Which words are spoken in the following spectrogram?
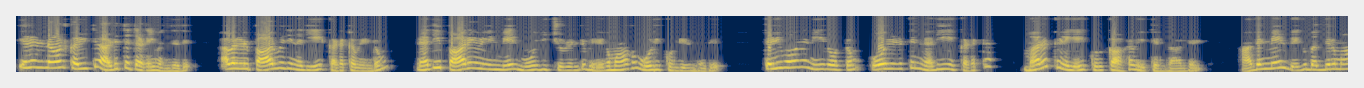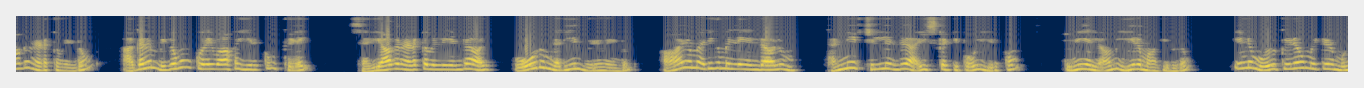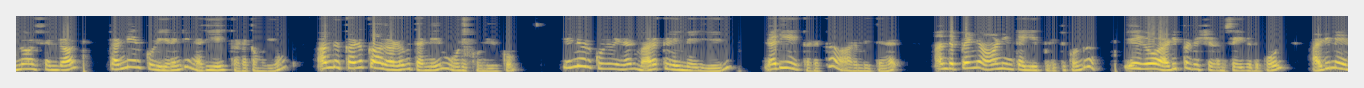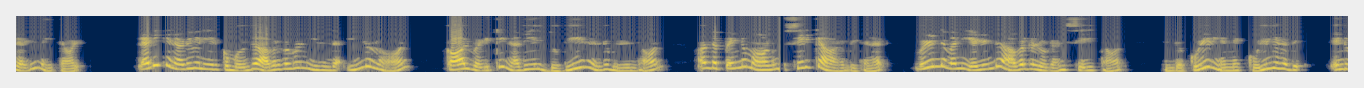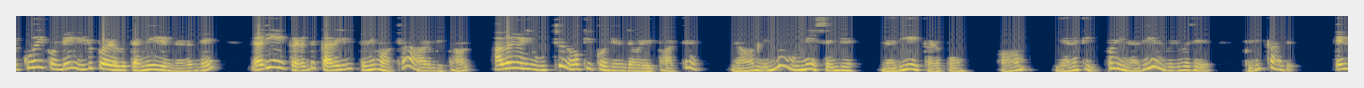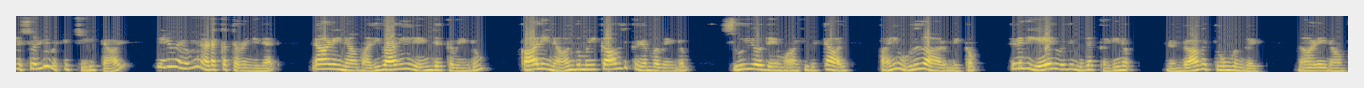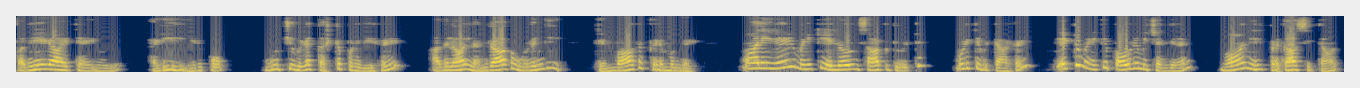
இரண்டு நாள் கழித்து அடுத்த தடை வந்தது. அவர்கள் பார்வதி நதியை கடக்க வேண்டும். நதி பாறைகளின் மேல் மோதி சுழன்று வேகமாக ஓடிக்கொண்டிருந்தது. தெளிவான நீரோட்டம் ஓரிடத்தில் நதியை கடக்க மரக்கிளையை குறுக்காக வைத்திருந்தார்கள். அதன் மேல் வெகு பத்திரமாக நடக்க வேண்டும். அகலம் மிகவும் குறைவாக இருக்கும் கிளை சரியாக நடக்கவில்லை என்றால் ஓடும் நதியில் விழ வேண்டும். ஆழம் அதிகமில்லை என்றாலும் தண்ணீர் சில்லென்று ஐஸ் கட்டி போல் இருக்கும். துணியெல்லாம் ஈரமாகிவிடும். இன்னும் ஒரு கிலோமீட்டர் முன்னால் சென்றால் தண்ணீருக்குள் இறங்கி நதியை கடக்க முடியும். அங்கு கழுக்கால் அளவு தண்ணீர் ஓடிக்கொண்டிருக்கும். இன்னொரு குழுவினர் மரக்கிளை மேல் ஏறி நதியை கடக்க ஆரம்பித்தனர். அந்த பெண் ஆணின் கையை பிடித்துக்கொண்டு ஏதோ அடிப்பிரதட்சணம் செய்வது போல் அடிமேலடி வைத்தாள். நதிக்கு நடுவில் இருக்கும் பொழுது அவர்களுடன் இருந்த இன்னொரு ஆண் கால் வழுக்கி நதியில் துபீர் என்று விழுந்தான். அந்த பெண்ணும் ஆணும் சிரிக்க ஆரம்பித்தனர். விழுந்தவன் எழுந்து அவர்களுடன் சிரித்தான். இந்த குளிர் என்னை கொள்கிறது என்று கூறிக்கொண்டே இடுப்பு அளவு தண்ணீரில் நடந்தே நதியை கடந்து கரையில் துணி மாற்ற ஆரம்பித்தான். அவர்களை உற்று நோக்கிக் கொண்டிருந்தவளை பார்த்து நாம் இன்னும் முன்னே சென்று நதியை கடப்போம். ஆம் எனக்கு இப்படி நதியில் விழுவது பிடிக்காது என்று சொல்லிவிட்டு சிரித்தாள். இருவரும் நடக்கத் தொடங்கினர். நாளை நாம் அதிகாலையில் எழுந்திருக்க வேண்டும். காலை நான்கு மணிக்காவது கிளம்ப வேண்டும். சூரியோதயம் ஆகிவிட்டால் பனி உருக ஆரம்பிக்கும். பிறகு ஏறுவது மிக கடினம். நன்றாக தூங்குங்கள். நாளை நாம் பதினேழாயிரத்தி ஐநூறு அடியில் இருப்போம். மூச்சு விட கஷ்டப்படுவீர்கள். அதனால் நன்றாக உறங்கி தெம்பாக கிளம்புங்கள். மாலை ஏழு மணிக்கு எல்லோரும் சாப்பிட்டு விட்டு முடித்து விட்டார்கள். எட்டு மணிக்கு பௌர்ணமி சந்திரன் வானில் பிரகாசித்தான்.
